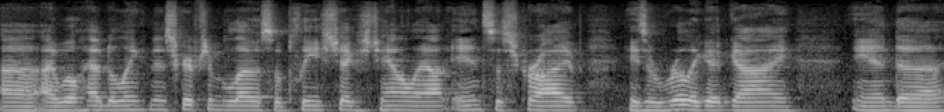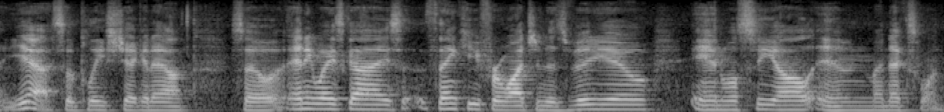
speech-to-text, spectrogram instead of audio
Uh, I will have the link in the description below, so please check his channel out and subscribe. He's a really good guy. And uh, yeah, so please check it out. So anyways guys, thank you for watching this video and we'll see y'all in my next one.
